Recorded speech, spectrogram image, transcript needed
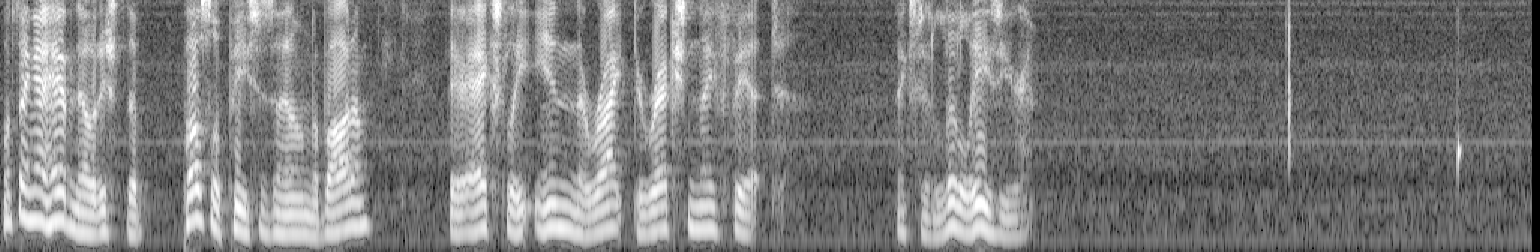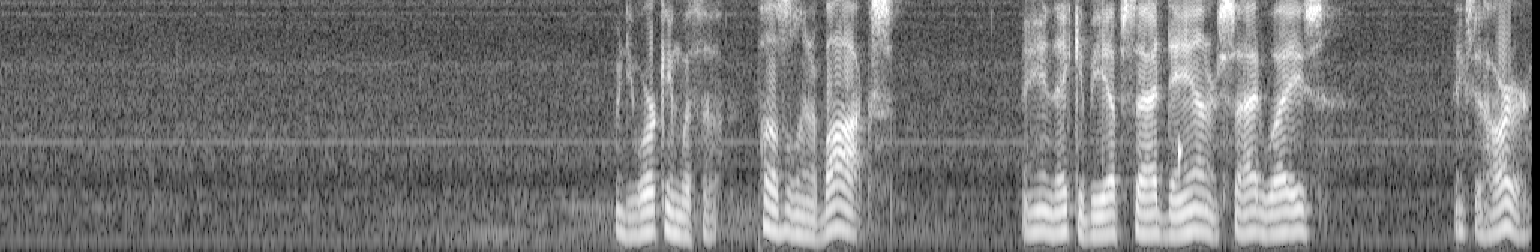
One thing I have noticed, the puzzle pieces on the bottom, they're actually in the right direction they fit. Makes it a little easier. When you're working with a puzzle in a box, man, they could be upside down or sideways. Makes it harder.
